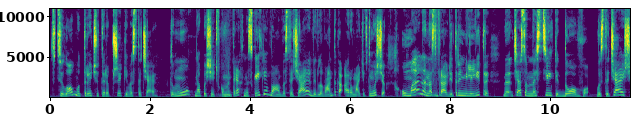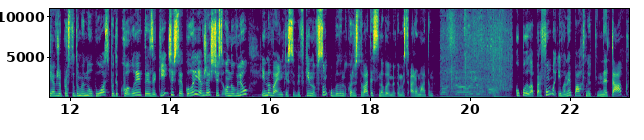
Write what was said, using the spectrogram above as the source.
в цілому 3-4 пшики вистачає. Тому напишіть в коментарях, наскільки вам вистачає від левантика ароматів. Тому що у мене насправді 3 мл часом настільки довго вистачає, що я вже просто думаю: ну господи, коли ти закінчишся, коли я вже щось оновлю і новеньке собі вкину в сумку, буду користуватись новим якимось ароматом. Купила парфуми, і вони пахнуть не так,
